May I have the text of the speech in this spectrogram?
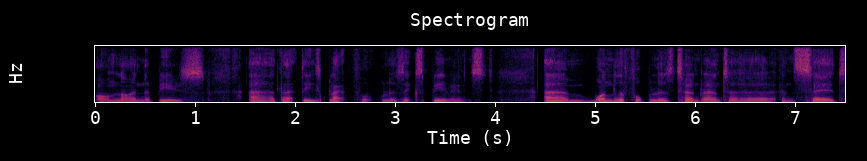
online abuse, uh, that these black footballers experienced. Um, one of the footballers turned around to her and said,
